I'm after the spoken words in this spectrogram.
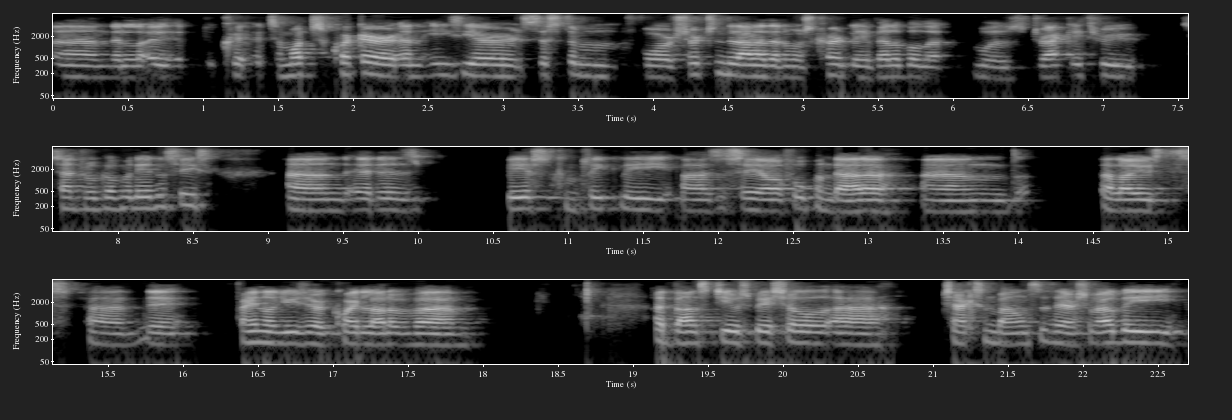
and it's a much quicker and easier system for searching the data than was currently available that was directly through central government agencies. And it is based completely, as I say, off open data and allows uh, the final user quite a lot of uh, advanced geospatial uh, checks and balances there. So I'll be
